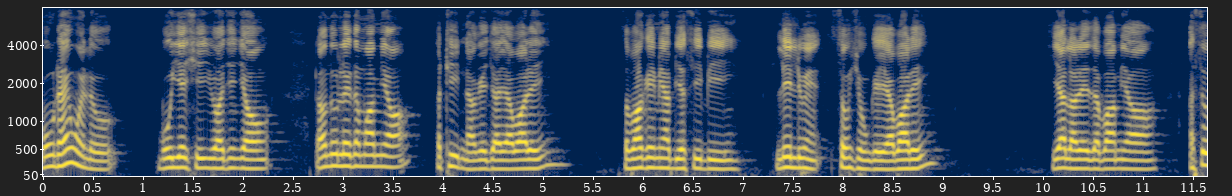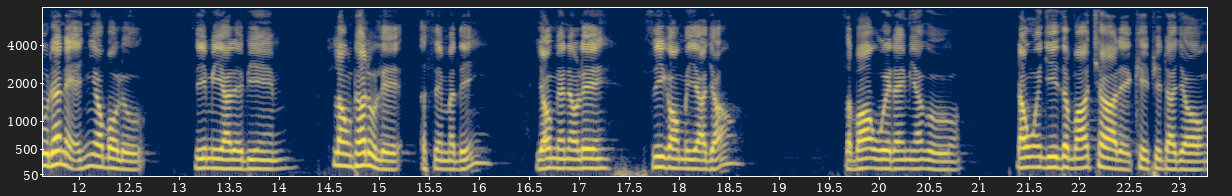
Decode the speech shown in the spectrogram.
မုံတိုင်းဝင်လို့မိုးရရှိရွာခြင်းကြောင့်တောင်သူလယ်သမားများအထိနာခဲ့ကြရပါတယ်။စဘာကင်းများပျက်စီးပြီးလေလွင့်ဆုံးရှုံးခဲ့ရပါတယ်။ရလာတဲ့စဘာများအစိုးရနဲ့အညှော့ပေါက်လို့ဈေးမရတဲ့ပြင်လှောင်ထားလို့လည်းအစင်မသိ။ရောင်မြန်တော့လဲဈေးကောင်းမရကြောင်းစဘာအဝယ်တိုင်းများကိုတောင်ဝင်ကြီးစဘာချရတဲ့ခေတ်ဖြစ်တာကြောင့်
